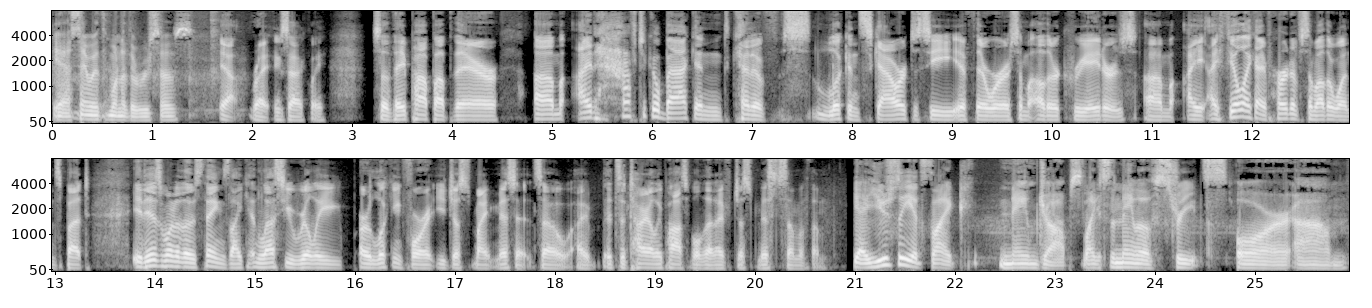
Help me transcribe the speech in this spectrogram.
Yeah, same with one of the Russos. Yeah, right, exactly. So they pop up there. Um, I'd have to go back and kind of look and scour to see if there were some other creators. Um, I, I feel like I've heard of some other ones, but it is one of those things. Like unless you really are looking for it, you just might miss it. So I, it's entirely possible that I've just missed some of them. Yeah, usually it's like name drops, like it's the name of streets or um,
